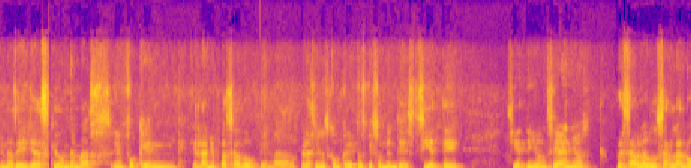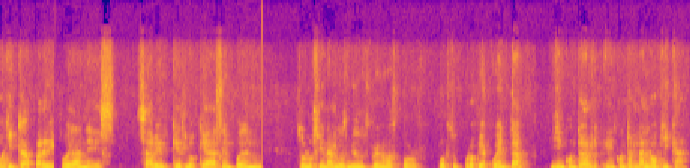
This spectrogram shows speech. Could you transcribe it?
Una de ellas que donde más enfoqué en el año pasado en las operaciones concretas que son de 7, 7 y 11 años, pues habla de usar la lógica para que puedan saber qué es lo que hacen, pueden solucionar los mismos problemas por, por su propia cuenta y encontrar, encontrar la lógica.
